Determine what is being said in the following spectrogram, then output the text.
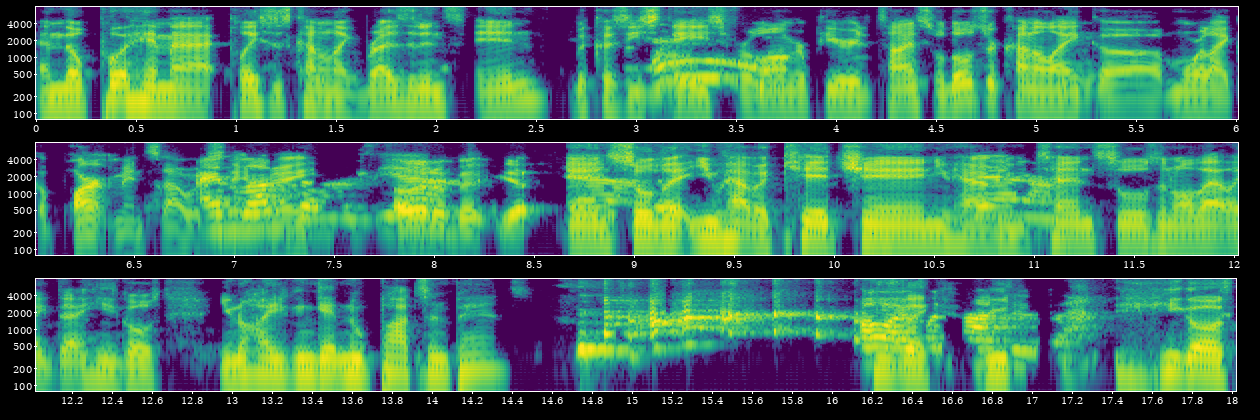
and they'll put him at places kind of like Residence Inn because he stays for a longer period of time. So those are kind of like uh more like apartments, I would I say, love right? those. A little bit, yep. And Yeah. so that you have a kitchen, you have Yeah. utensils and all that like that. He goes, you know how you can get new pots and pans? Oh, He's I like, would not you- do that. He goes,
